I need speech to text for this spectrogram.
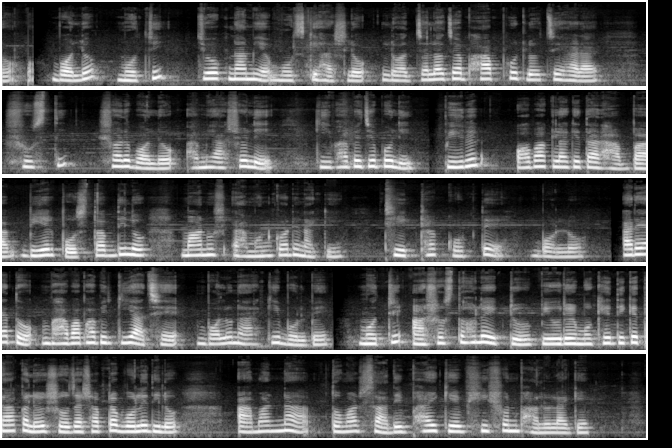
বলল মৈত্রী চোখ নামিয়ে মুচকি হাসলো। লজ্জা লজ্জা ভাব ফুটলো চেহারায়। সুস্তি স্বরে বলল, আমি আসলে কীভাবে যে বলি, পীরের অবাক লাগে তার হাবভাব বিয়ের প্রস্তাব দিল, মানুষ এমন করে নাকি? ঠিকঠাক করতে? বলল আরে এত ভাবাভাবির কি আছে? বলো না, কি বলবে? মৈত্রী আশ্বস্ত হলো একটু, পিউরের মুখের দিকে তাকালো, সোজা সাপটা বলে দিল, আমার না তোমার সাদিক ভাইকে ভীষণ ভালো লাগে।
